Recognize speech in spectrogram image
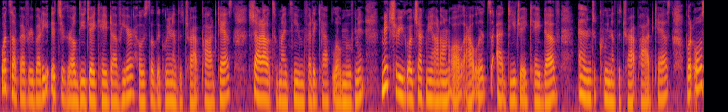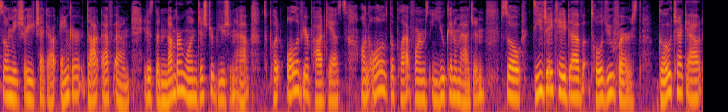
What's up, everybody? It's your girl DJ K Dev here, host of the Queen of the Trap podcast. Shout out to my team, Fitted Cap Low Movement. Make sure you go check me out on all outlets at DJ K Dev and Queen of the Trap podcast. But also make sure you check out Anchor.fm. It is the number one distribution app to put all of your podcasts on all of the platforms you can imagine. So DJ K Dev told you first go check out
